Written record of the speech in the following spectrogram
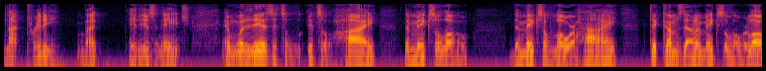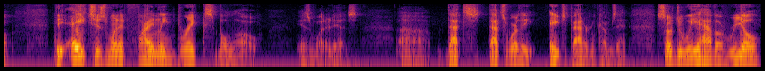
Not pretty, but it is an H. And what it is, it's a it's a high that makes a low, that makes a lower high, that comes down and makes a lower low. The H is when it finally breaks below, is what it is. Uh, that's that's where the H pattern comes in. So do we have a real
